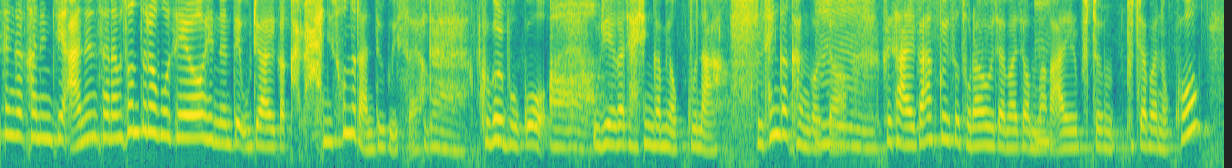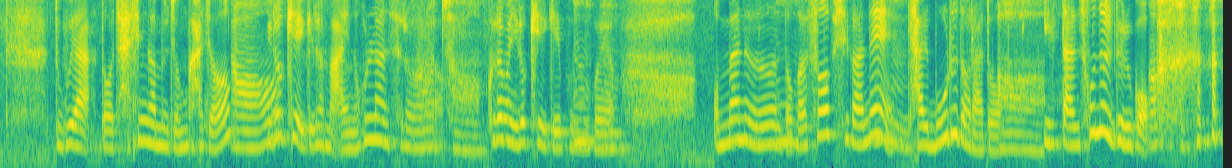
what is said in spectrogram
생각하는지 아는 사람 손 들어보세요 했는데 우리 아이가 가만히 손을 안 들고 있어요. 네. 그걸 보고 아. 우리 애가 자신감이 없구나를 생각한 거죠. 음. 그래서 아이가 학교에서 돌아오자마자 엄마가 아이를 붙잡, 붙잡아 놓고 누구야 너 자신감을 좀 가져 어. 이렇게 얘기를 하면 아이는 혼란스러워요. 그렇죠. 그러면 이렇게 얘기해 보는 음, 거예요. 음. 엄마는 음. 너가 수업 시간에 음. 잘 모르더라도 어. 일단 손을 들고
